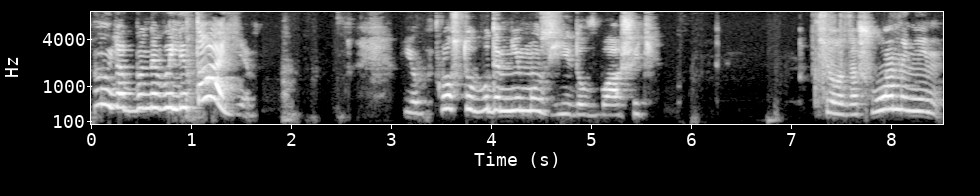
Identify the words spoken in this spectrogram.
Ну, якби не вилітає. Я просто буде мені мозги довбашить. Все, зашло мені.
